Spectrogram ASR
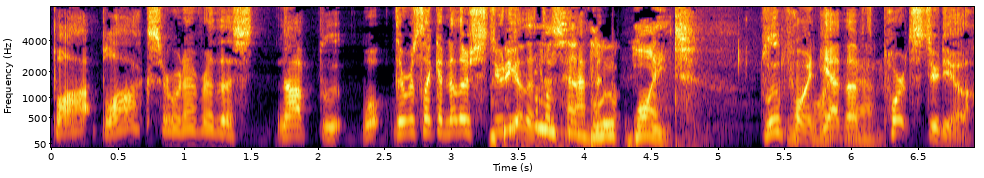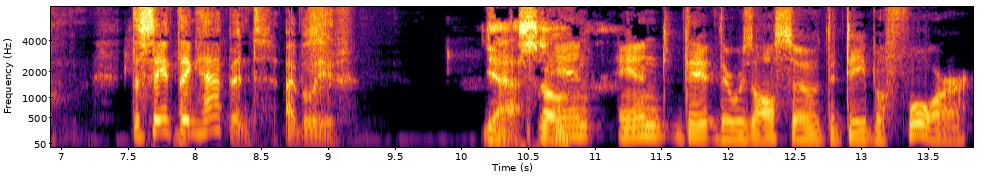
Blocks or whatever? This not Blue. Well, there was like another studio that this happened. Bluepoint. Blue Point, yeah, the yeah. port studio. The same thing happened, I believe. Yeah. So and and there, there was also the day before.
